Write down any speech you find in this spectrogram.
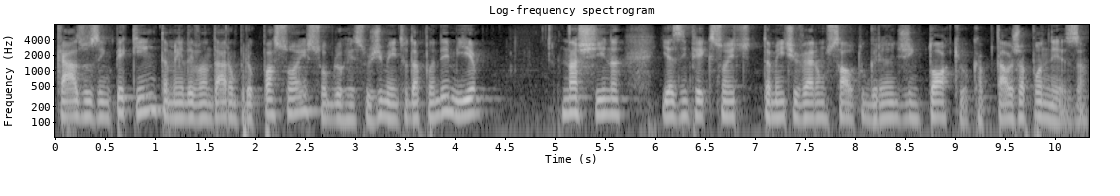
Casos em Pequim também levantaram preocupações sobre o ressurgimento da pandemia na China e as infecções também tiveram um salto grande em Tóquio, capital japonesa.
